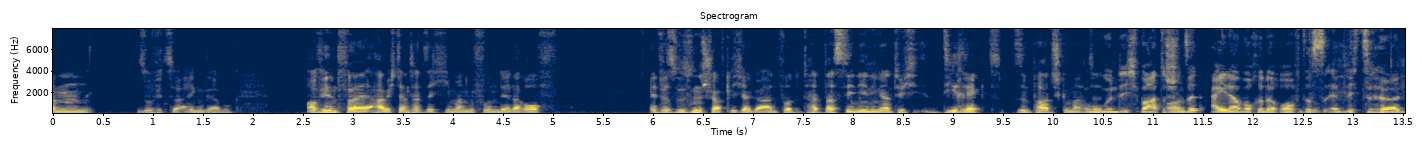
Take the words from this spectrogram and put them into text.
Ähm, so viel zur Eigenwerbung. Auf jeden Fall habe ich dann tatsächlich jemanden gefunden, der darauf etwas wissenschaftlicher geantwortet hat, was denjenigen natürlich direkt sympathisch gemacht Oh, hat. und ich warte schon Und- seit einer Woche darauf, das endlich zu hören.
